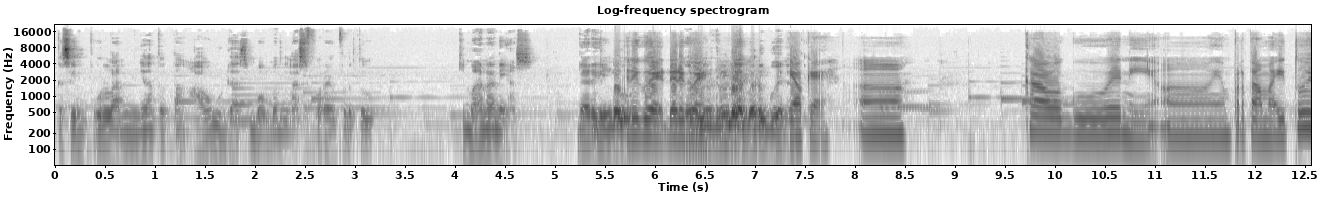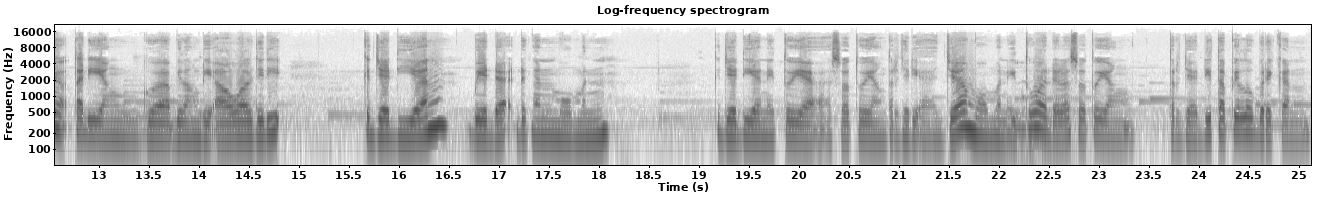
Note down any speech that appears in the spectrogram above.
kesimpulannya tentang how does moment last forever tuh gimana nih As? Dari lo? Dari gue, dari, dari gue. dulu deh, baru gue. Ya oke. Okay. Uh, eh, kalau gue nih, uh, yang pertama itu yang tadi yang gue bilang di awal, jadi kejadian beda dengan momen kejadian itu ya suatu yang terjadi aja momen hmm. itu adalah suatu yang terjadi tapi lo berikan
